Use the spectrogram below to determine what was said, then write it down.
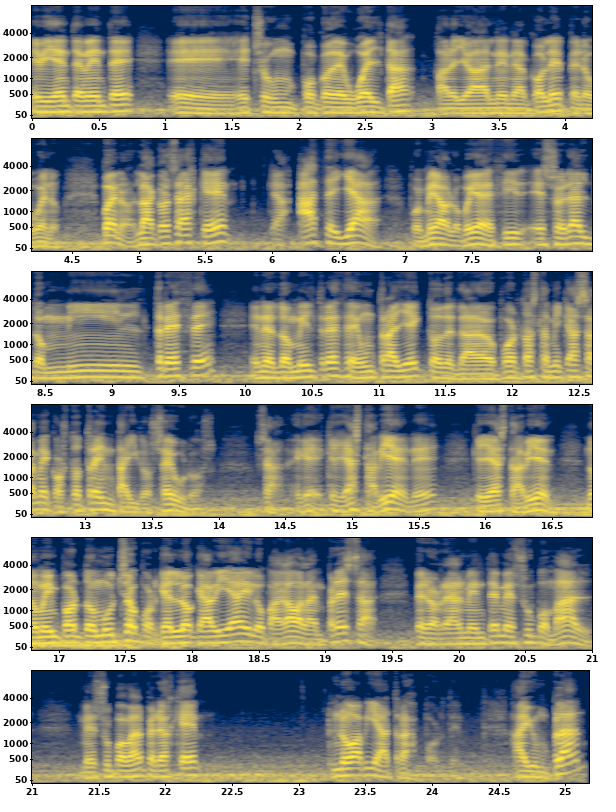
evidentemente eh, he hecho un poco de vuelta para llevar al nene al cole, pero bueno. Bueno, la cosa es que hace ya, pues mira, os lo voy a decir, eso era el 2013. En el 2013 un trayecto desde el aeropuerto hasta mi casa me costó 32 euros. O sea, que, ya está bien, ¿eh? Que ya está bien. No me importó mucho porque es lo que había y lo pagaba la empresa, pero realmente me supo mal. Me supo mal, pero es que no había transporte. Hay un plan,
